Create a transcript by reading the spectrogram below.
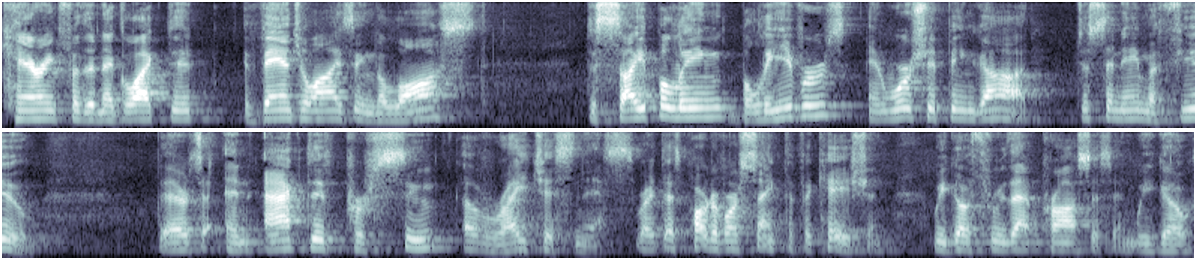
caring for the neglected, evangelizing the lost, discipling believers, and worshiping God, just to name a few. There's an active pursuit of righteousness, right? That's part of our sanctification. We go through that process and we go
